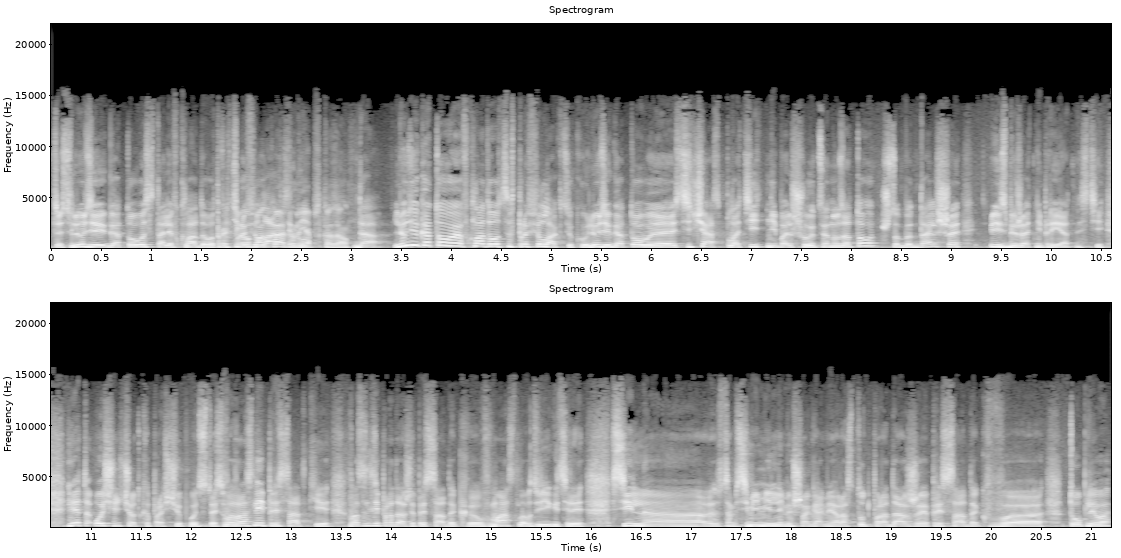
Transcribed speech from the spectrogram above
То есть люди готовы стали вкладываться в профилактику. я бы сказал. Да. Люди готовы вкладываться в профилактику. Люди готовы сейчас платить небольшую цену за то, чтобы дальше избежать неприятностей. И это очень четко прощупывается. То есть возросли присадки, возросли продажи присадок в масло, в двигателе. Сильно э, там, семимильными шагами растут продажи присадок в э, топливо.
